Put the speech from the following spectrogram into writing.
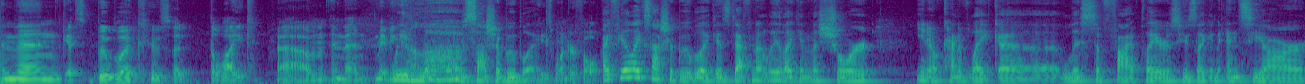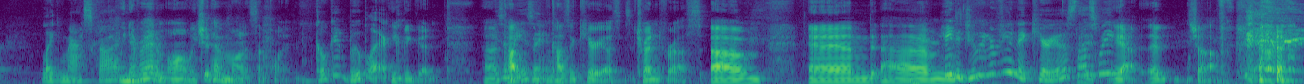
and then gets Bublik, who's a delight, um, and then maybe We Ka- love Sasha Bublik. he's wonderful. I feel like Sasha Bublik is definitely like in the short, you know, kind of like a list of five players who's like an NCR like mascot. We never had him on. We should have him on at some point. Go get Bublik. He'd be good. Uh, He's Ka- amazing. Kazakirios is a trend for us. Um, and um, Hey, did you interview Nick Kyrgios last I- week? Yeah, uh, shut up.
